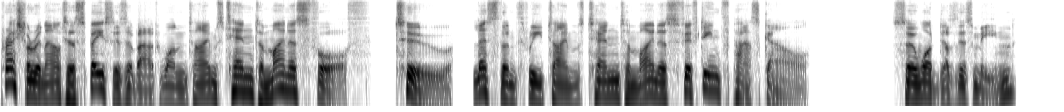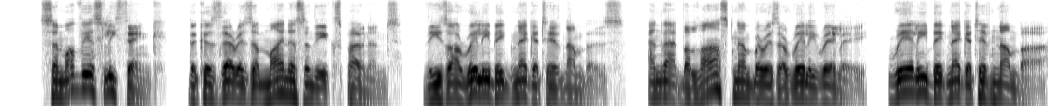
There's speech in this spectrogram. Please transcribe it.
Pressure in outer space is about 1 times 10 to minus 4th, 2, less than 3 times 10 to minus 15th Pascal. So what does this mean? Some obviously think, because there is a minus in the exponent, these are really big negative numbers, and that the last number is a really really, really big negative number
